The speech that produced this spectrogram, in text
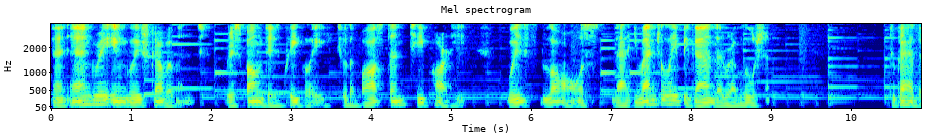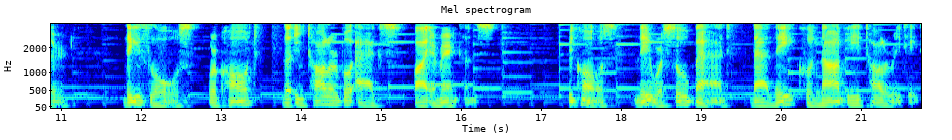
An angry English government responded quickly to the Boston Tea Party with laws that eventually began the revolution. Together, these laws were called the Intolerable Acts by Americans because they were so bad that they could not be tolerated.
